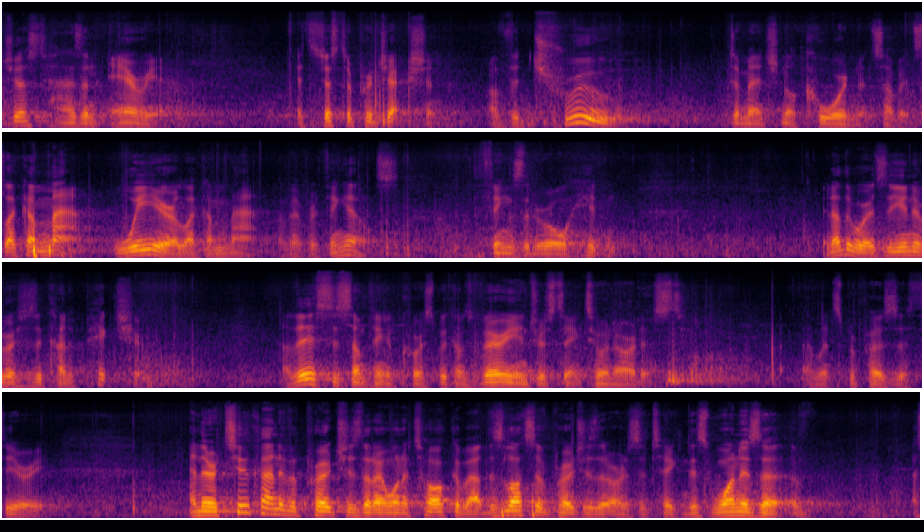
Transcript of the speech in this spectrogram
just has an area. It's just a projection of the true dimensional coordinates of it. It's like a map. We are like a map of everything else, the things that are all hidden. In other words, the universe is a kind of picture. Now, this is something, of course, becomes very interesting to an artist when it's proposed as a theory. And there are two kind of approaches that I want to talk about. There's lots of approaches that artists have taken. This one is a, a, a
